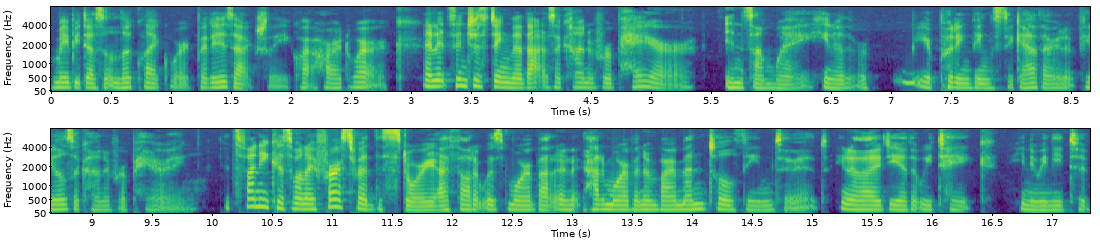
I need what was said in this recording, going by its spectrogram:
maybe doesn't look like work, but is actually quite hard work. And it's interesting that that is a kind of repair in some way, you know, that you're putting things together and it feels a kind of repairing. It's funny because when I first read this story, I thought it was more about, it had more of an environmental theme to it. You know, the idea that we take, you know, we need to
